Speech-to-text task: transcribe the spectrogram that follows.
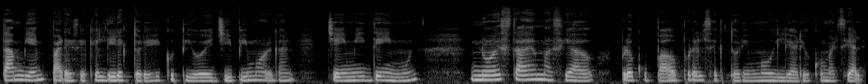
También parece que el director ejecutivo de JP Morgan, Jamie Dimon, no está demasiado preocupado por el sector inmobiliario comercial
